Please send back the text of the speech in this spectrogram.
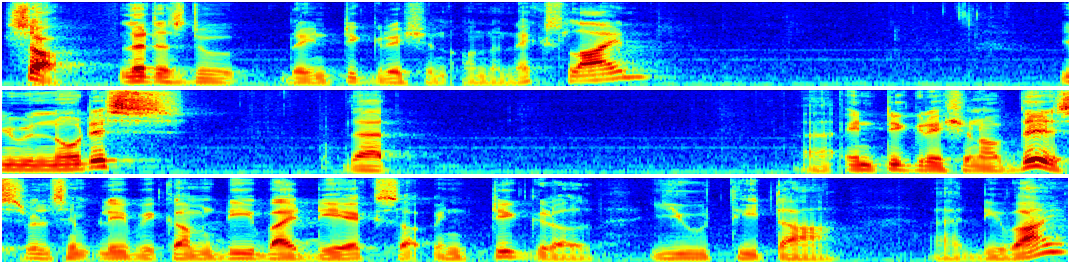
So, let us do the integration on the next slide. You will notice that uh, integration of this will simply become d by dx of integral u theta uh, dy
